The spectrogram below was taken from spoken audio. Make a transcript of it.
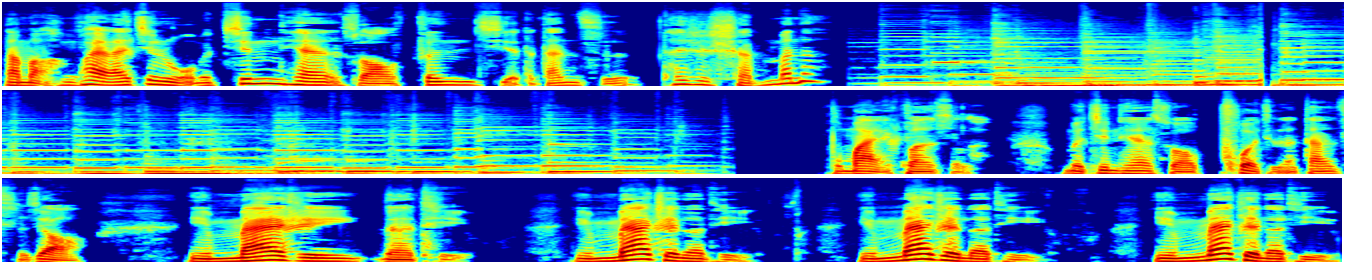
那么，很快来进入我们今天所要分解的单词，它是什么呢？不卖官司了，我们今天所破解的单词叫 imaginative，imaginative，imaginative。imaginative,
